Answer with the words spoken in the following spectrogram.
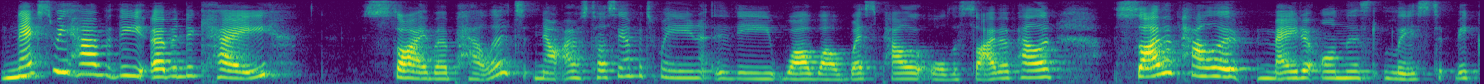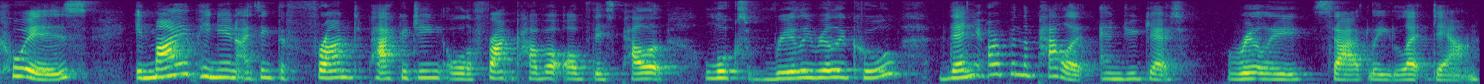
Next, we have the Urban Decay Cyber palette. Now, I was tossing up between the Wild Wild West palette or the Cyber palette. Cyber palette made it on this list because in my opinion, I think the front packaging or the front cover of this palette looks really, really cool. Then you open the palette and you get really sadly let down.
